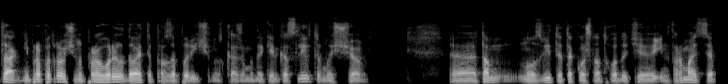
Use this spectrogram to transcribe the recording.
так, Дніпропетровщину проговорили. Давайте про Запоріжчину скажемо декілька слів, тому що е, там ну звідти також надходить е, інформація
